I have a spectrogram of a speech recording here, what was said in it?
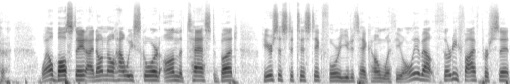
well, Ball State, I don't know how we scored on the test, but here's a statistic for you to take home with you. Only about 35%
